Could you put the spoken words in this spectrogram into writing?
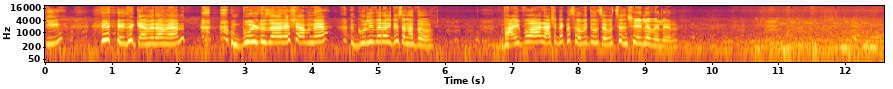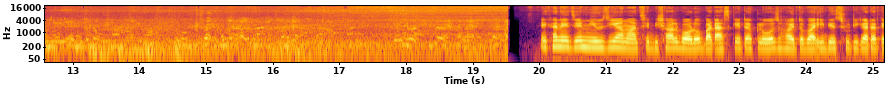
কি? এই যে ক্যামেরাম্যান বুলডুজারের সামনে গুলি বের হইতেছে না তো? ভাইপো আর রাশেদ একটা ছবি তুলছে, বুঝছেন? সেই লেভেলের। এখানে যে মিউজিয়াম আছে, বিশাল বড় বাট আজকে এটা ক্লোজ হয়তো বা ঈদের ছুটি কাটাতে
